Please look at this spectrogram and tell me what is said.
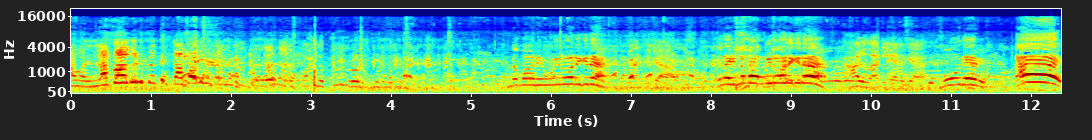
அவன் லபாகுன்னு பெற்று கபாகுன்னு கையில கொடுத்துடலான்னு அது குழந்தை குழு ரோடு கொடுக்குது இன்னுமா நீ உயிரோடு இருக்கிற? பார்த்தியா? இல்ல இன்னுமா உயிரோடு இருக்கிற? நாலு வரல எனக்கு. மூதேவி. ஏய்,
